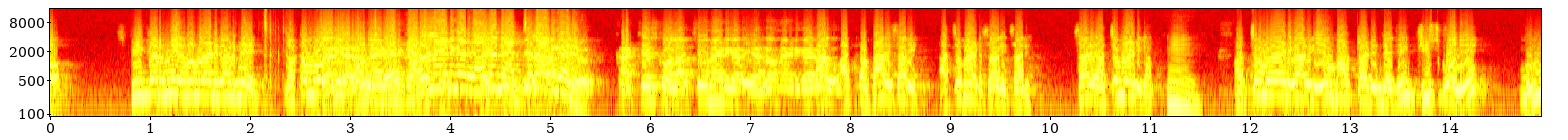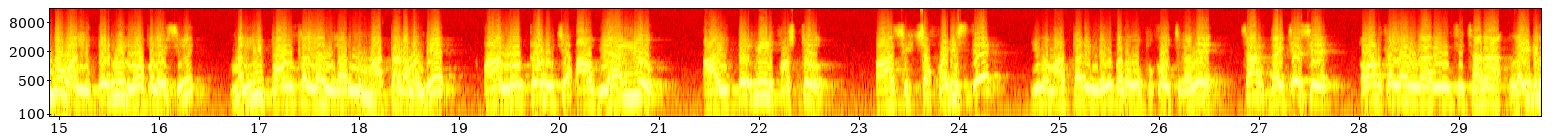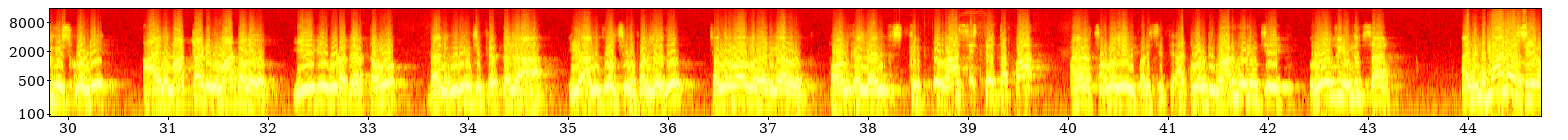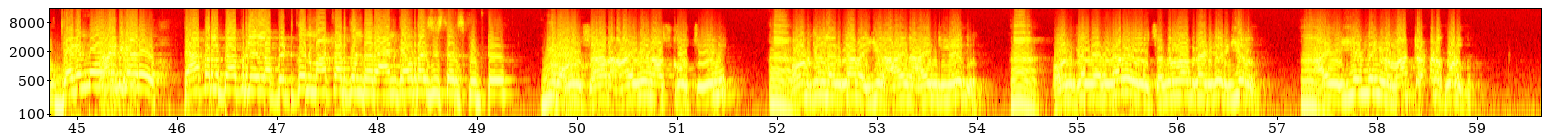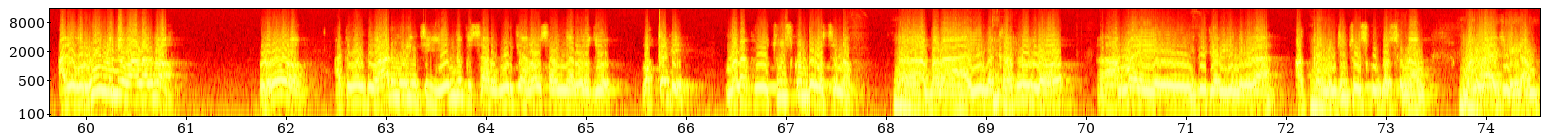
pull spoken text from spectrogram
స్పీకర్ని ఎర్రనాయుడు గారిని గతంలో ఎర్రనాయుడు గారు ఎర్రనాయుడు గారు కాదండి, అచ్చెన్నాయుడు గారు. కరెక్ట్ చేసుకోవాలి Atchannaidu garu Yerrannaidu garu. Sorry sorry Atchannaidu sorry sorry sorry Atchannaidu garu. Atchannaidu garu ఏం మాట్లాడిండేది? తీసుకొని ముందు వాళ్ళిద్దరిని లోపలేసి మళ్ళీ పవన్ కళ్యాణ్ గారిని మాట్లాడమండి. ఆ నోట్లో నుంచి ఆ వాల్యూ ఆ ఇద్దరిని ఫస్ట్ ఆ శిక్ష పడిస్తే ఈయన మాట్లాడిండేది మనం ఒప్పుకోవచ్చు కానీ సార్ దయచేసి పవన్ కళ్యాణ్ గారి నుంచి చాలా లైట్గా తీసుకోండి. ఆయన మాట్లాడిన మాటలు ఏవి కూడా వ్యర్థము. దాని గురించి పెద్దగా ఇది అనుకోవాల్సిన పని లేదు. చంద్రబాబు నాయుడు గారు పవన్ కళ్యాణ్ స్క్రిప్ట్ రాసిస్తే తప్ప ఆయన చదవలేని పరిస్థితి. అటువంటి వారి గురించి రోజు ఎందుకు సార్. జగన్మోహన్ రెడ్డి గారు పేపర్లు పేపర్లు ఇలా పెట్టుకొని మాట్లాడుతుంటారు. ఆయనకి ఎవరు రాసిస్తారు స్క్రిప్ట్? మీరా? సార్ ఆయనే రాసుకోవచ్చు. పవన్ కళ్యాణ్ గారు అయ్యి ఆయన ఆయన లేదు. పవన్ కళ్యాణ్ గారు చంద్రబాబు నాయుడు గారు ఇయ్యరు. ఆయన ఇయ్యందే ఈయన మాట్లాడకూడదు. అది ఒక రూల్ ఉంది వాళ్ళలో ఇప్పుడు అటువంటి వారి గురించి ఎందుకు సార్ ఊరికి అనవసరంగా రోజు ఒక్కటి మనకు చూసుకుంటూ వస్తున్నాం. మన ఈయన కర్నూలులో అమ్మాయి ఇది జరిగింది కదా అక్కడి నుంచి చూసుకుంటూ వస్తున్నాం. మళ్ళా చేయడం.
